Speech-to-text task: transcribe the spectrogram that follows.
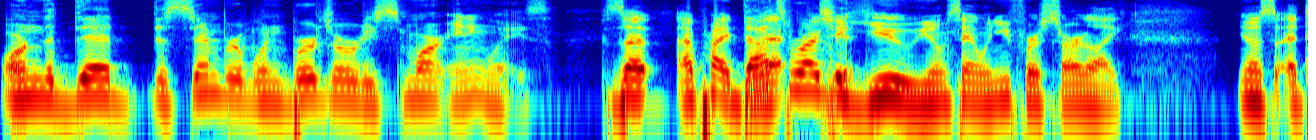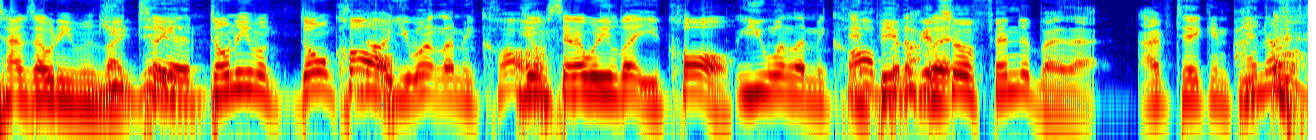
or in the dead December when birds are already smart anyways. Because I, I probably did That's that where I to get- you. You know what I'm saying? When you first started, like, you know, so at times I wouldn't even You like tell you, did. don't even don't call. No, you wouldn't let me call. You know what I'm saying? I wouldn't even let you call. You wouldn't let me call. And people but get I- so offended by that. I've taken people, know.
